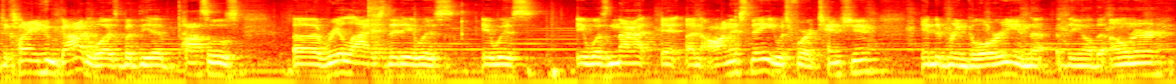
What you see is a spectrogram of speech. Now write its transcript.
declaring who god was but the apostles uh, realized that it was it was it was not a- an honest thing. It was for attention and to bring glory and the, the you know the owner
